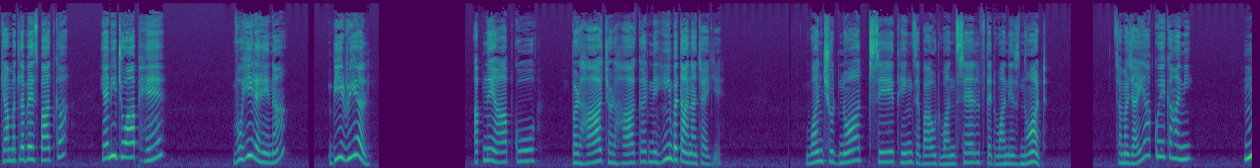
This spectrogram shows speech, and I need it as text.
کیا مطلب ہے اس بات کا؟ یعنی جو آپ ہیں، وہی رہے نا؟ بی ریئل اپنے آپ کو بڑھا چڑھا کر نہیں بتانا چاہیے۔ One should not say things about oneself that one is not سمجھ آئیے آپ کو یہ کہانی؟ ہوں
